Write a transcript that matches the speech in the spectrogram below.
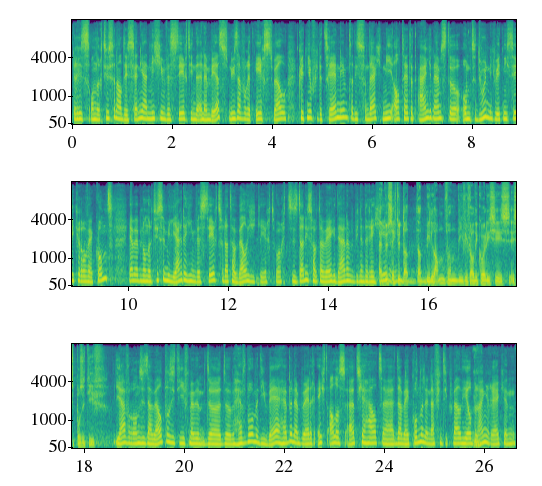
Er is ondertussen al decennia niet geïnvesteerd in de NMBS. Nu is dat voor het eerst wel. Ik weet niet of je de trein neemt. Dat is vandaag niet altijd het aangenaamste om te doen. Ik weet niet zeker of hij komt. Ja, we hebben ondertussen miljarden geïnvesteerd zodat dat wel gekeerd wordt. Dus dat is wat wij gedaan hebben binnen de regering. En dus zegt u dat dat bilan van die Vivaldi-coalitie is, is positief? Ja, voor ons is dat wel positief. Met de, de hefbomen die wij hebben, hebben wij er echt alles uitgehaald uh, dat wij konden. En dat vind ik wel heel belangrijk. En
